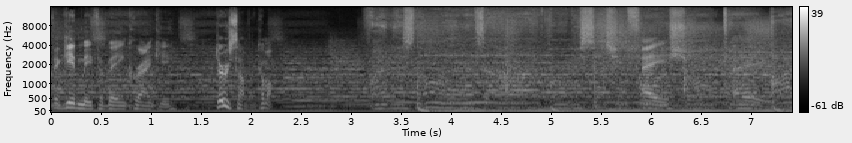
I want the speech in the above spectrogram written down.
Forgive me for being cranky. Do something. Come on. Hey, hey.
